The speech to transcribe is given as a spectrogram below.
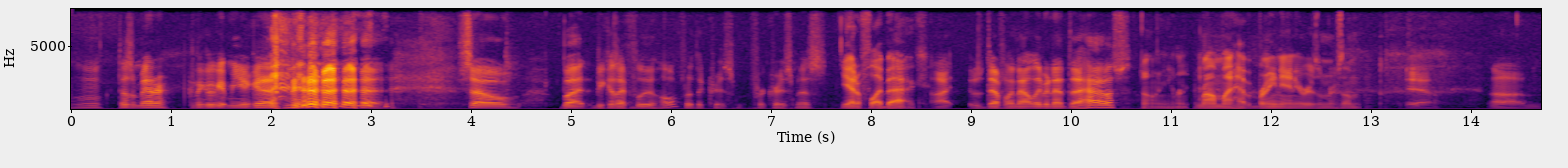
mm, doesn't matter. I'm gonna go get me a gun. so, but because I flew home for the Chris for Christmas, You had to fly back. I it was definitely not living at the house. So your mom might have a brain aneurysm or something. Yeah. Um,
